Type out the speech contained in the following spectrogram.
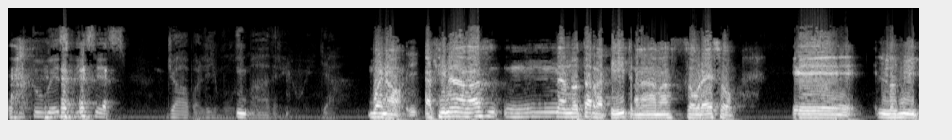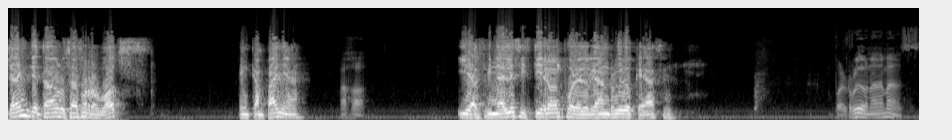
Y tú ves y dices, ya valimos madre, güey, ya. Bueno, aquí nada más, una nota rapidita nada más sobre eso. Eh, los militares intentaron usar esos robots en campaña Ajá. y al final desistieron por el gran ruido que hacen. Por el ruido nada más.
